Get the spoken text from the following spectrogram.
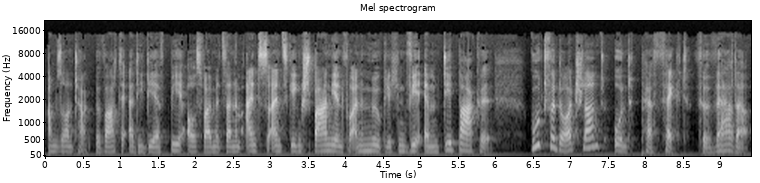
Am Sonntag bewahrte er die DFB-Auswahl mit seinem 1:1 gegen Spanien vor einem möglichen WM-Debakel. Gut für Deutschland und perfekt für Werder.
